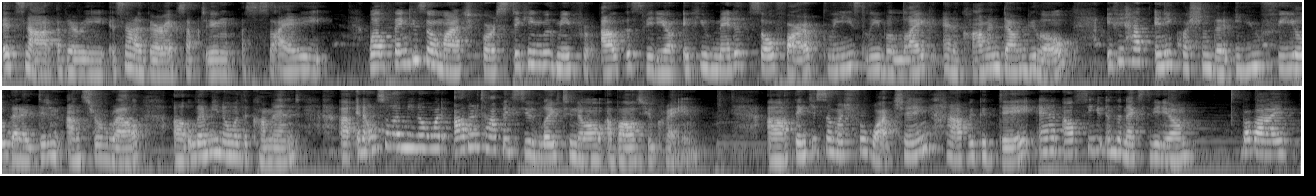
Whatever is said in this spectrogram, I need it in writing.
it's not a very, it's not a very accepting society. Well, thank you so much for sticking with me throughout this video. If you've made it so far, please leave a like and a comment down below. If you have any question that you feel that I didn't answer well, uh, let me know in the comment. Uh, and also let me know what other topics you'd like to know about Ukraine. Uh, thank you so much for watching. Have a good day and I'll see you in the next video. Bye-bye.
